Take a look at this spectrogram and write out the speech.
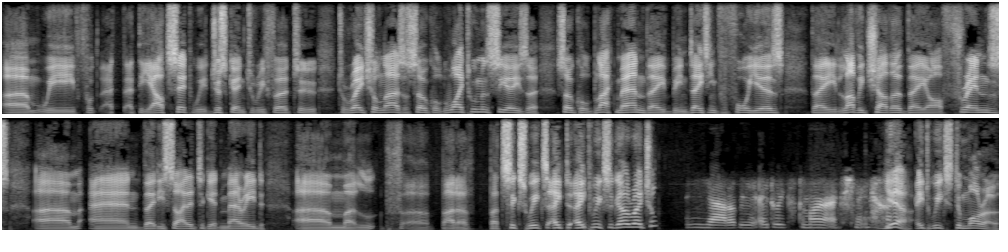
um, we for, at, at the outset we're just going to refer to to Rachel now as a so-called white woman. Siya is a so-called black man. They've been dating for four years. They love each other. They are friends, um, and they decided to get married um, uh, about a, about six weeks, eight eight weeks ago. Rachel. Yeah, it'll be eight weeks tomorrow actually. yeah, eight weeks tomorrow.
